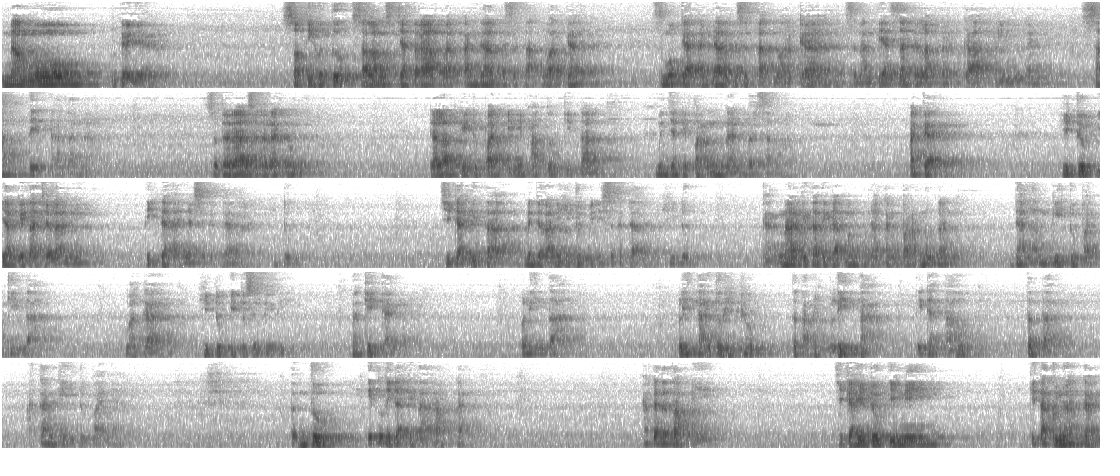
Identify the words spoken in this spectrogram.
Namo Buddhaya. Sotihotu, salam sejahtera buat Anda beserta keluarga. Semoga Anda beserta keluarga senantiasa dalam berkah perlindungan. Santik Ratana Saudara-saudaraku Dalam kehidupan ini patut kita menjadi perenungan bersama. Agar hidup yang kita jalani tidak hanya sekedar hidup. Jika kita menjalani hidup ini sekedar hidup, karena kita tidak menggunakan perenungan dalam kehidupan kita, maka hidup itu sendiri bagaikan pelita. Pelita itu hidup, tetapi pelita tidak tahu tentang akan kehidupannya. Tentu itu tidak kita harapkan. Akan tetapi, jika hidup ini kita gunakan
